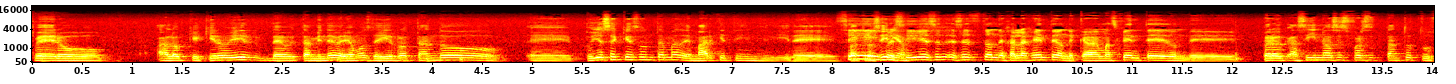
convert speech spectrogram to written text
pero a lo que quiero ir de- también deberíamos de ir rotando. eh, pues yo sé que es un tema de marketing y de Sí, patrocinio, pues sí, ese es donde jala gente, donde cabe más gente, donde... pero así no haces esfuerzo tanto tus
